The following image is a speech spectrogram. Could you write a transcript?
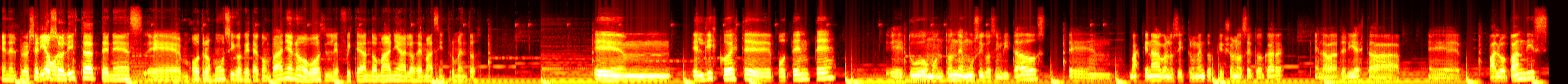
¿En el proyecto solista tenés eh, otros músicos que te acompañan o vos le fuiste dando maña a los demás instrumentos? Eh, el disco este potente eh, tuvo un montón de músicos invitados, eh, más que nada con los instrumentos que yo no sé tocar. En la batería está eh, Palo Pandis,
